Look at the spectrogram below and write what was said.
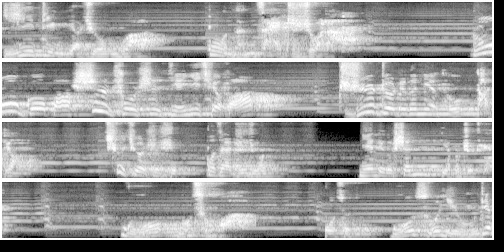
一定要觉悟啊，不能再执着了。如果把世出世间一切法执着这个念头打掉，确确实实不再执着，连这个身也不执着。我无所啊，我所我所有的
